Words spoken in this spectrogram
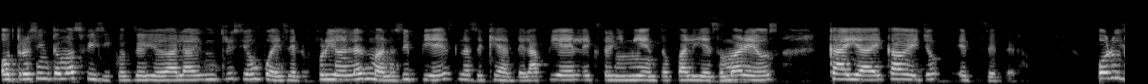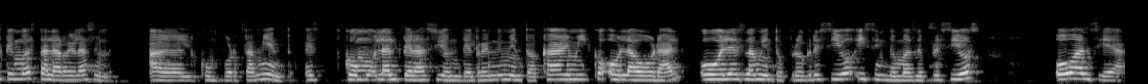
Otros síntomas físicos debido a la desnutrición pueden ser frío en las manos y pies, la sequedad de la piel, estreñimiento, palidez o mareos, caída de cabello, etc. Por último está la relación al comportamiento, es como la alteración del rendimiento académico o laboral o el aislamiento progresivo y síntomas depresivos o ansiedad.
